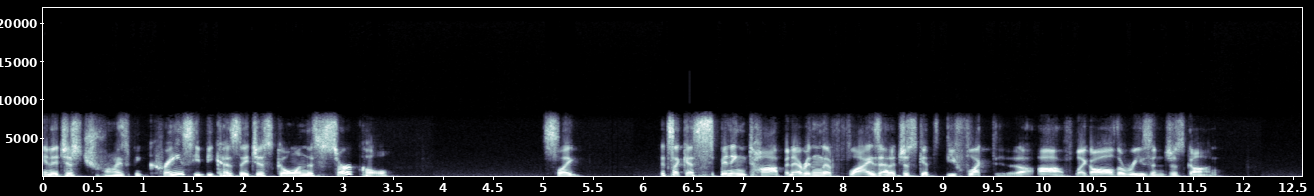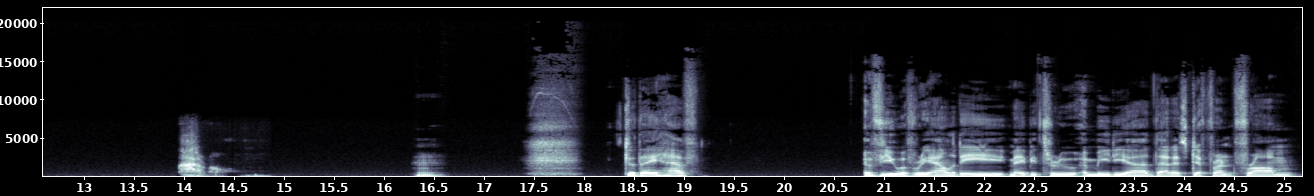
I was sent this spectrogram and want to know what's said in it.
and it just drives me crazy because they just go in this circle. It's like it's like a spinning top, and everything that flies at it just gets deflected off. Like all the reason just gone. I don't know. Hmm. Do they have a view of reality, maybe through a media that is different from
